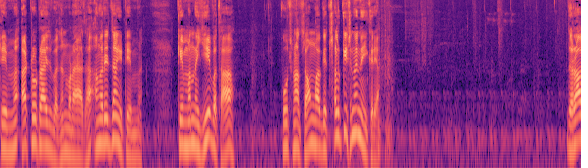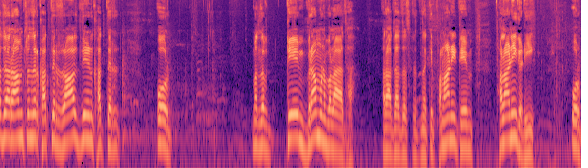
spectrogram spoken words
टेम में एडवर्टाइज भजन बनाया था अंग्रेजा की टेम में कि मन ये बता पूछना चाहूँगा कि छल किसने नहीं करया? राजा रामचंद्र खातिर राज देन खातिर और मतलब टेम ब्राह्मण बुलाया था। राजा दशरथ ने कि फलानी टेम फलानी घड़ी और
